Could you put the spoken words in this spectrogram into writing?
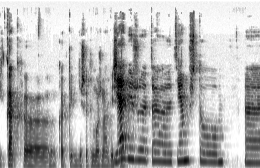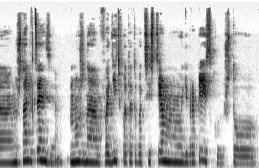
И как, э, как ты видишь, это можно объяснить? Я вижу это тем, что э, нужна лицензия. Нужно вводить вот эту вот систему европейскую, что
